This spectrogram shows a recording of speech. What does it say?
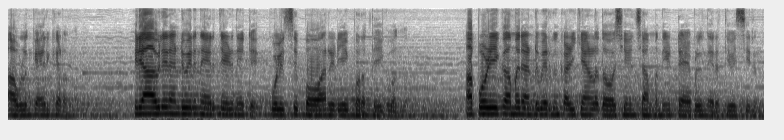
അവളും കയറി കിടന്നു. രാവിലെ രണ്ടുപേരും നേരത്തെ എഴുന്നേറ്റ് കുളിച്ച് പോവാൻ റെഡിയായി പുറത്തേക്ക് വന്നു. അപ്പോഴേക്കും അമ്മ രണ്ടുപേർക്കും കഴിക്കാനുള്ള ദോശയും ചമ്മന്തിയും ടേബിളിൽ നിരത്തി വെച്ചിരുന്നു.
